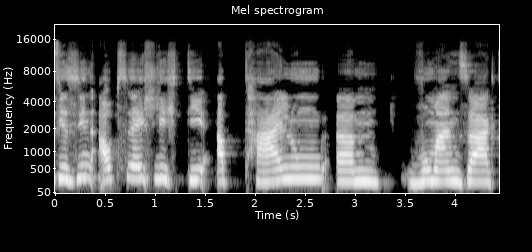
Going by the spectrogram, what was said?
wir sind hauptsächlich die Abteilung, ähm, wo man sagt,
